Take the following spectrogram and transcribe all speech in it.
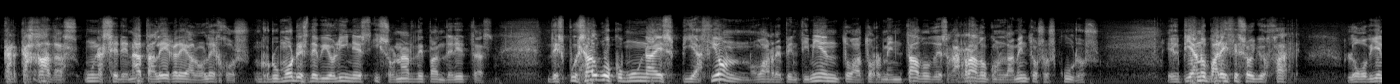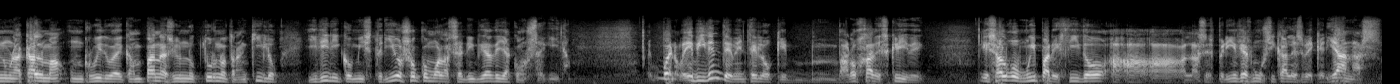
carcajadas, una serenata alegre a lo lejos, rumores de violines y sonar de panderetas, después algo como una expiación o arrepentimiento atormentado, desgarrado con lamentos oscuros. El piano parece sollozar, luego viene una calma, un ruido de campanas y un nocturno tranquilo, idílico, misterioso como la serenidad ya conseguida. Bueno, evidentemente lo que Baroja describe es algo muy parecido a, las experiencias musicales beckerianas.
